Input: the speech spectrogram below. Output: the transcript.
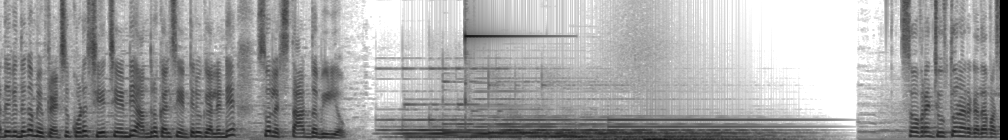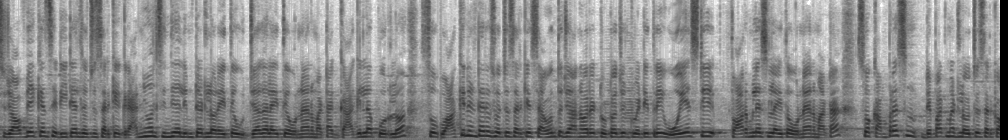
అదేవిధంగా మీ ఫ్రెండ్స్కి కూడా షేర్ చేయండి. అందరూ కలిసి ఇంటర్వ్యూకి వెళ్ళండి. So let start the video so friends చూస్తున్నారు కదా ఫస్ట్ జాబ్ వేకెన్సీ డీటెయిల్స్ వచ్చేసరికి గ్రాన్యువల్స్ ఇండియా లిమిటెడ్లో అయితే ఉద్యోగాలు అయితే ఉన్నాయన్నమాట. గాగిల్లాపూర్లో. సో వాకిన్ ఇంటర్వ్యూస్ వచ్చేసరికి seventh January two thousand twenty three OST ఫార్ములేషన్లో అయితే ఉన్నాయన్నమాట. సో కంప్రెషన్ డిపార్ట్మెంట్లో వచ్చేసరికి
